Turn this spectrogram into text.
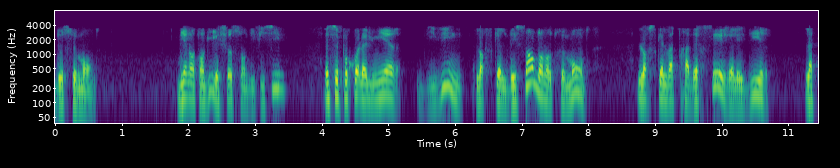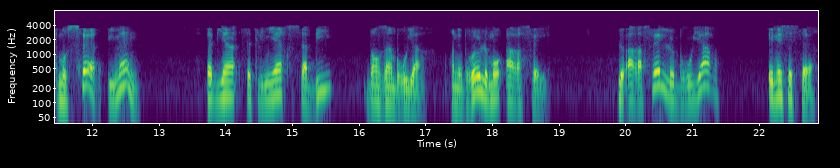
de ce monde. Bien entendu, les choses sont difficiles, et c'est pourquoi la lumière divine, lorsqu'elle descend dans notre monde, lorsqu'elle va traverser, j'allais dire, l'atmosphère humaine, eh bien, cette lumière s'habille dans un brouillard. En hébreu, le mot arafel. Le arafel, le brouillard, est nécessaire.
